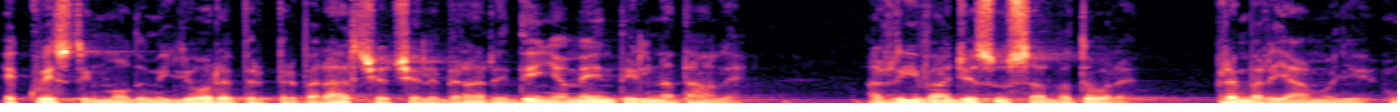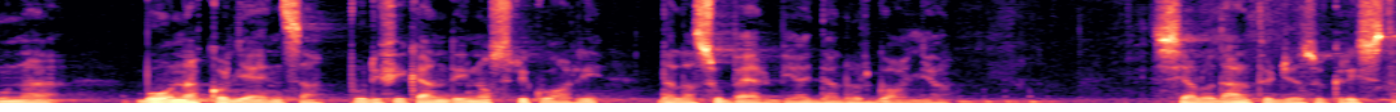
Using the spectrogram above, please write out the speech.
E questo il modo migliore per prepararci a celebrare degnamente il Natale arriva Gesù Salvatore, prepariamogli una buona accoglienza, purificando i nostri cuori dalla superbia e dall'orgoglio. Sia lodato Gesù Cristo.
